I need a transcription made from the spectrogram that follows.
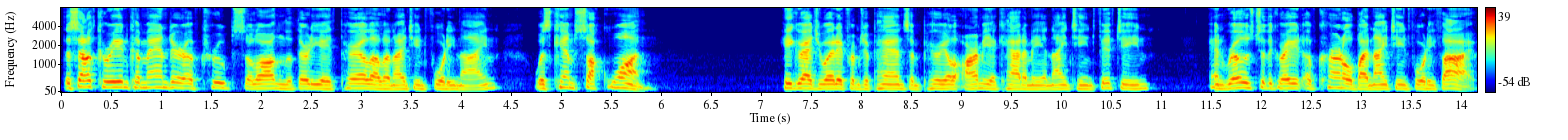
The South Korean commander of troops along the 38th parallel in 1949 was Kim Sok Won. He graduated from Japan's Imperial Army Academy in 1915 and rose to the grade of colonel by 1945.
